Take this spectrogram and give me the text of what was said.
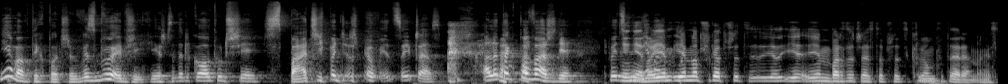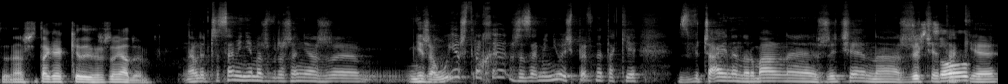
nie mam tych potrzeb, wyzbyłem się ich. Jeszcze tylko otucz się spać i będziesz miał więcej czasu. Ale tak poważnie. Powiedz Nie, mi, nie, no ma- jem, jem na przykład przed, je- jem bardzo często przed komputerem, no niestety, znaczy tak jak kiedyś zresztą jadłem. Ale czasami nie masz wrażenia, że nie żałujesz trochę, że zamieniłeś pewne takie zwyczajne, normalne życie na życie co? takie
